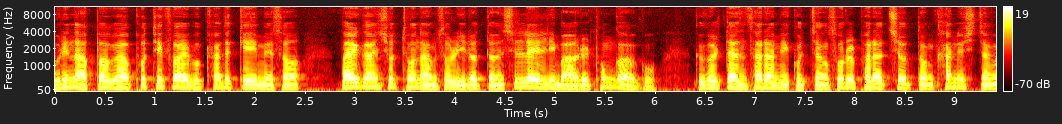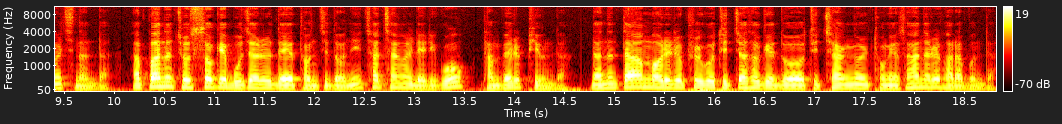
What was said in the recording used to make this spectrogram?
우리는 아빠가 45 카드 게임에서 빨간 쇼톤 암소를 잃었던 실레일리 마을을 통과하고 그걸 딴 사람이 곧장 소를 팔아치웠던 카뉴 시장을 지난다. 아빠는 조수석에 모자를 내 던지더니 차창을 내리고 담배를 피운다. 나는 따은 머리를 풀고 뒷좌석에 누워 뒷창을 통해서 하늘을 바라본다.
